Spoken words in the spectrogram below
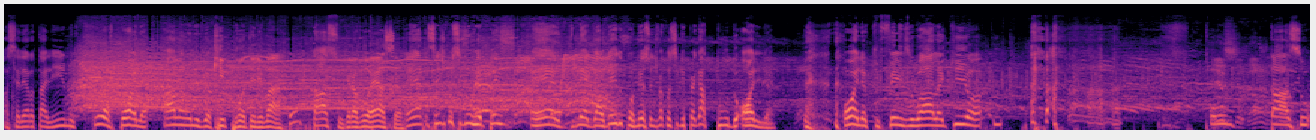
Acelera Talinho no corpo, olha, Alan Oliveira. Que ponto, Elimar? Pontaço. Gravou essa? É, se a gente conseguir um replay, é legal, desde o começo a gente vai conseguir pegar tudo. Olha, olha o que fez o Alan aqui, ó. Pontaço,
